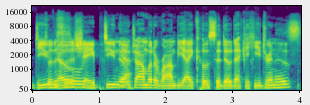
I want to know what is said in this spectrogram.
Do you So this know? is a shape. Do you know, Yeah. John, what a rhombicosidodecahedron is?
